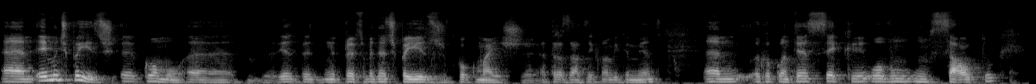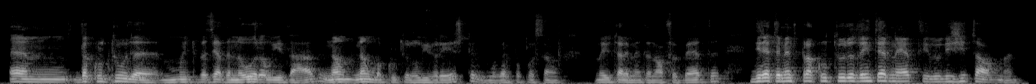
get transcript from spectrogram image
Um, em muitos países, eh, como, uh, principalmente nesses países um pouco mais atrasados economicamente, um, o que acontece é que houve um, um salto um, da cultura muito baseada na oralidade, não, não uma cultura livresca, de uma grande população maioritariamente analfabeta, diretamente para a cultura da internet e do digital. É?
